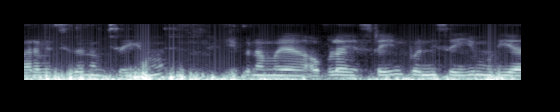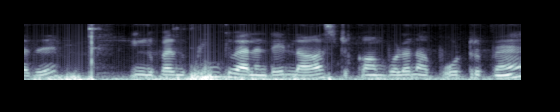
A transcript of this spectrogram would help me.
வர வச்சு தான் நம்ம செய்யணும். இப்போ நம்ம அவ்வளோ ஸ்ட்ரெயின் பண்ணி செய்ய முடியாது. இங்கே பாருங்கள் பிங்க் வேலண்டைன் லாஸ்ட் காம்போவில் நான் போட்டிருப்பேன்.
